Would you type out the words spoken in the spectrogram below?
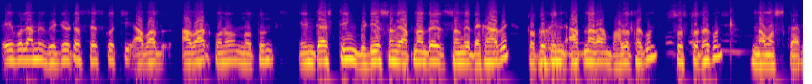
এই বলে আমি ভিডিওটা শেষ করছি। আবার আবার কোনো নতুন ইন্টারেস্টিং ভিডিওর সঙ্গে আপনাদের সঙ্গে দেখা হবে। ততক্ষণ আপনারা ভালো থাকুন সুস্থ থাকুন নমস্কার।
